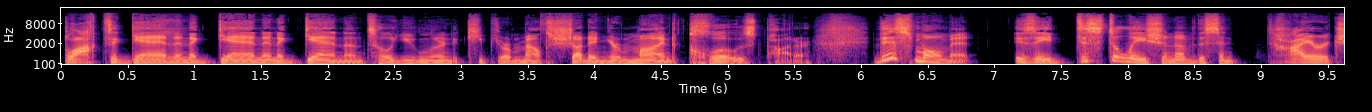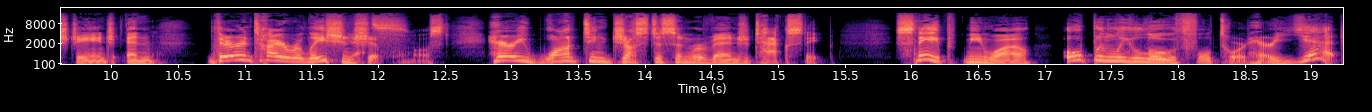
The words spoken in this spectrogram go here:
blocked again and again and again until you learn to keep your mouth shut and your mind closed, Potter. This moment is a distillation of this entire exchange and their entire relationship Yes. almost. Harry wanting justice and revenge attacks Snape. Snape, meanwhile, openly loathful toward Harry, yet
